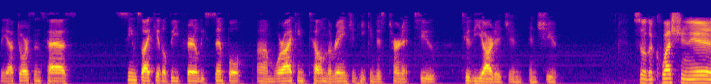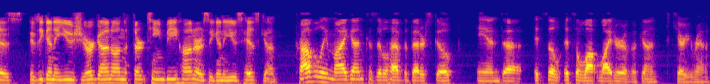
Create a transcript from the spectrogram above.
the Outdoorsman's has seems like it'll be fairly simple, um, where I can tell him the range and he can just turn it to to the yardage and, and shoot. So the question is, is he going to use your gun on the 13B hunt, or is he going to use his gun? Probably my gun because it'll have the better scope and uh, it's a it's a lot lighter of a gun to carry around.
